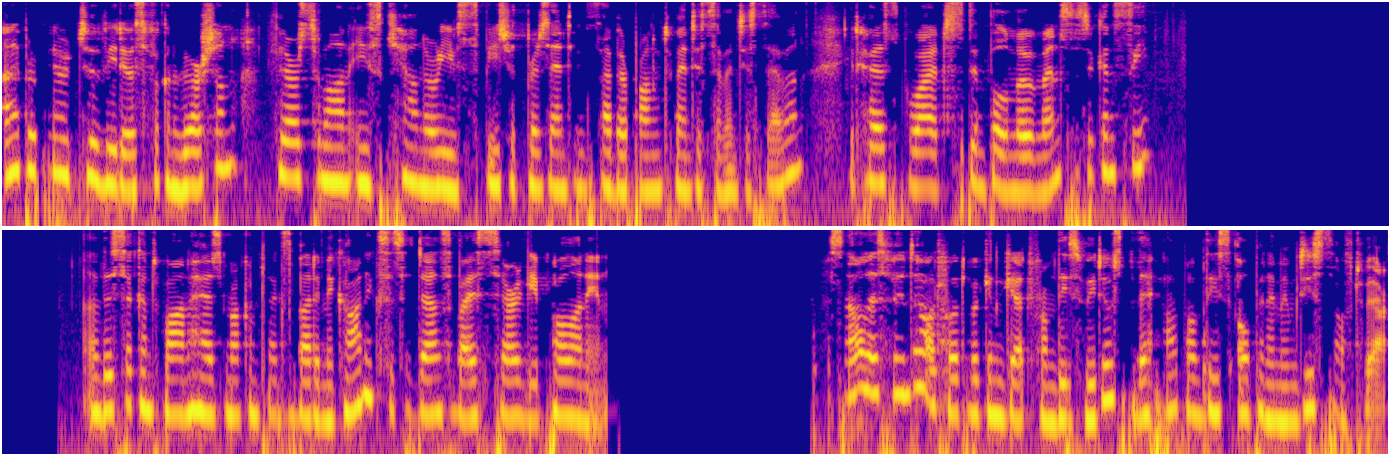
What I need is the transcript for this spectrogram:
I prepared two videos for conversion. First one is Keanu Reeves' speech at presenting Cyberpunk 2077. It has quite simple movements, as you can see. Uh, the second one has more complex body mechanics. It's a dance by Sergei Polonin. So let's find out what we can get from these videos with the help of this OpenMMD software.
